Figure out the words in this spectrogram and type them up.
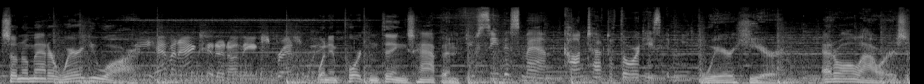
So no matter where you are, We have an accident on the expressway. when important things happen, You see this man, contact authorities immediately. we're here at all hours,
